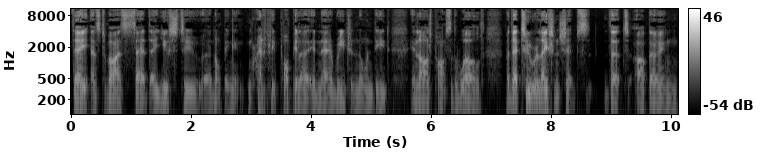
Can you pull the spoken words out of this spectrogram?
They, as Tobias said, they're used to uh, not being incredibly popular in their region or indeed in large parts of the world, but they're two relationships that are going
